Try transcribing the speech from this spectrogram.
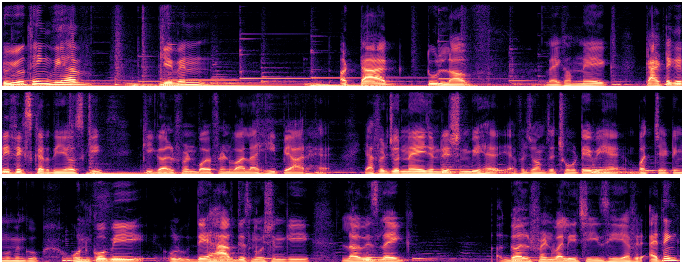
do you think we have given a tag to love like हमने एक कैटेगरी फिक्स कर दी है उसकी। कि गर्लफ्रेंड बॉयफ्रेंड वाला ही प्यार है, या फिर जो नए जनरेशन भी है, या फिर जो हमसे छोटे भी हैं, बच्चे टिंगू मिंगू, उनको भी दे हैव दिस नोशन कि लव इज़ लाइक गर्लफ्रेंड वाली चीज़ ही, या फिर I think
